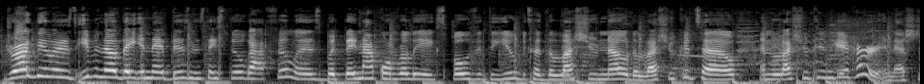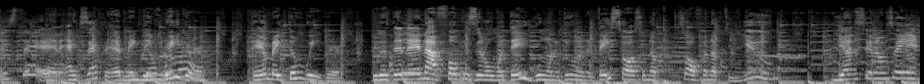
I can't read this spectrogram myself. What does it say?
drug dealers, even though they in that business, they still got feelings, but they not gonna really expose it to you because the less you know, the less you can tell, and the less you can get hurt, and that's just it. And exactly, that make them weaker. They'll make them weaker because then they're not focusing on what they going to do, and if they soften up, soften up to you, you understand what I'm saying?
